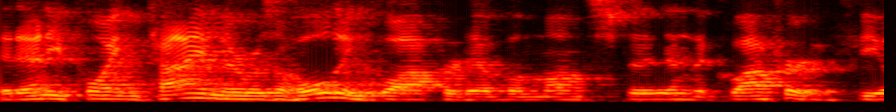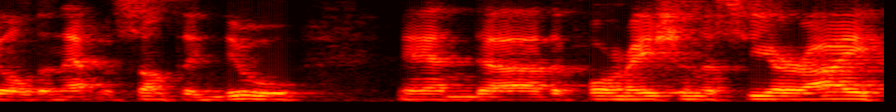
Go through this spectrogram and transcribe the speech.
at any point in time there was a holding cooperative amongst in the cooperative field, and that was something new. And uh, the formation of CRI,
